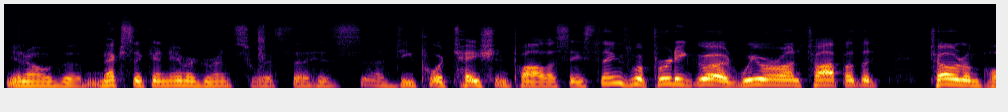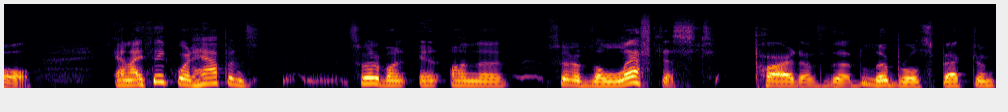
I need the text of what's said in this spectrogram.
you know, the Mexican immigrants with uh, his uh, deportation policies. Things were pretty good. We were on top of the totem pole, and I think what happens, uh, sort of on on the sort of the leftist part of the liberal spectrum,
